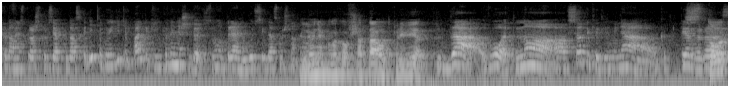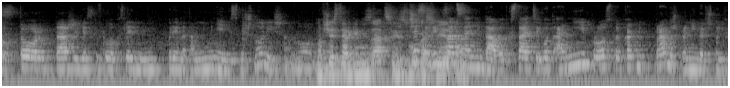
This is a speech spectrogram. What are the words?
когда меня спрашивают друзья, куда сходить, вы идите в Патрик и никогда не ошибетесь. Ну, вот реально, будет всегда смешно. Леня Кулаков, шатаут, привет. Да, вот, но а, все-таки для меня, как первый Стор. раз, Стор, даже если было в последнее время, там, не мне не смешно лично, но... Но в части организации, звука, В части организации они, да, вот, кстати, вот они просто, как правда же про них говорят, что у них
